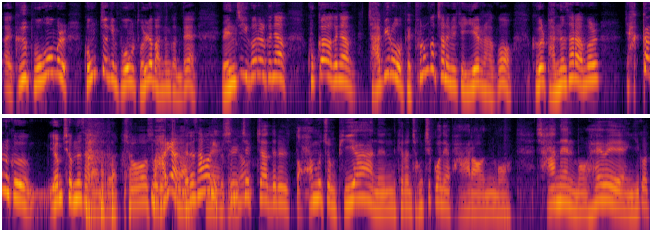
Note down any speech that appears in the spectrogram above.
아니 그 보험을 공적인 보험을 돌려받는 건데 왠지 이거를 그냥 국가가 그냥 자비로 베푸는 것처럼 이렇게 이해를 하고 그걸 받는 사람을 약간 그 염치 없는 사람으로 말이 안 되는 상황이거든요. 네, 실직자들을 너무 좀 비하하는 그런 정치권의 발언, 뭐 샤넬, 뭐 해외여행 이거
